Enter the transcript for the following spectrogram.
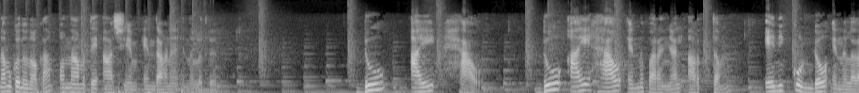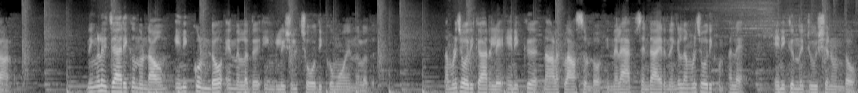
നമുക്കൊന്ന് നോക്കാം ഒന്നാമത്തെ ആശയം എന്താണ് എന്നുള്ളത്. Do I have. Do I have എന്ന് പറഞ്ഞാൽ അർത്ഥം എനിക്കുണ്ടോ എന്നുള്ളതാണ്. നിങ്ങൾ വിചാരിക്കുന്നുണ്ടാവും എനിക്കുണ്ടോ എന്നുള്ളത് ഇംഗ്ലീഷിൽ ചോദിക്കുമോ എന്നുള്ളത്. നമ്മൾ ചോദിക്കാറില്ലേ എനിക്ക് നാളെ ക്ലാസ് ഉണ്ടോ? ഇന്നലെ ആബ്സെന്റ് ആയിരുന്നെങ്കിൽ നമ്മൾ ചോദിക്കും അല്ലേ? എനിക്കിന്ന് ട്യൂഷൻ ഉണ്ടോ?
